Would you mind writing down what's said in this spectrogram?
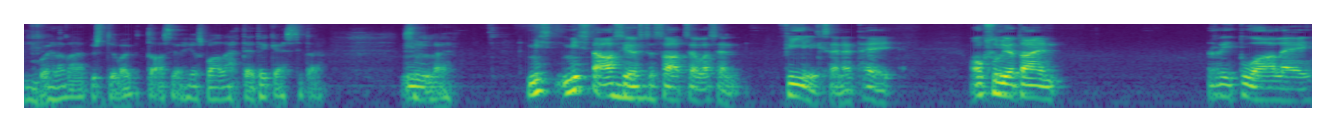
niin kuin elämään ja pystyy vaikuttaa asioihin, jos vaan lähtee tekemään sitä. Ja silleen. Mist, mistä asioista saat sellaisen fiiliksen, että hei, onko sulla jotain rituaaleja,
